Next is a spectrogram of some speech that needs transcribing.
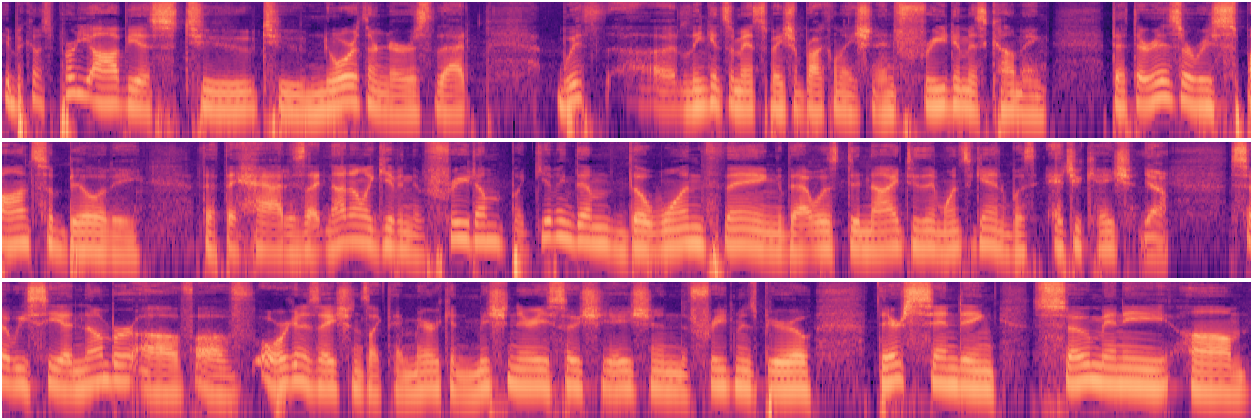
it becomes pretty obvious to to Northerners that with uh, Lincoln's Emancipation Proclamation and freedom is coming, that there is a responsibility that they had is like not only giving them freedom, but giving them the one thing that was denied to them once again was education. Yeah. So we see a number of, of organizations like the American Missionary Association, the Freedmen's Bureau, they're sending so many um,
